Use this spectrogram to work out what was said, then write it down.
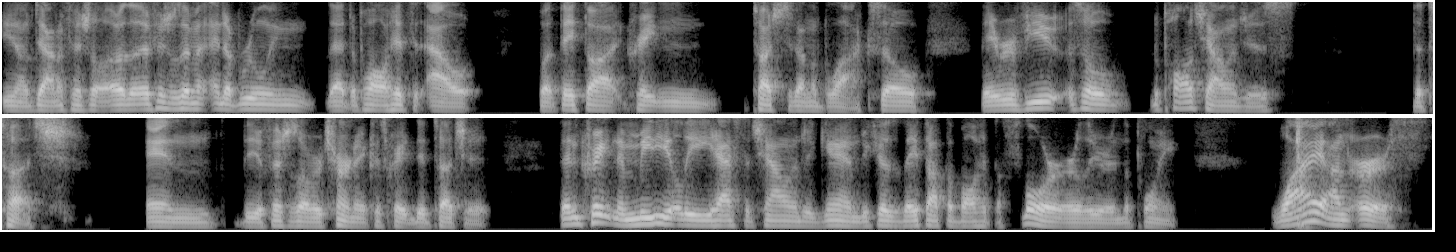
you know down official or the officials end up ruling that DePaul hits it out, but they thought Creighton touched it on the block. So they review. So DePaul challenges the touch, and the officials overturn it because Creighton did touch it. Then Creighton immediately has to challenge again because they thought the ball hit the floor earlier in the point. Why on earth?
